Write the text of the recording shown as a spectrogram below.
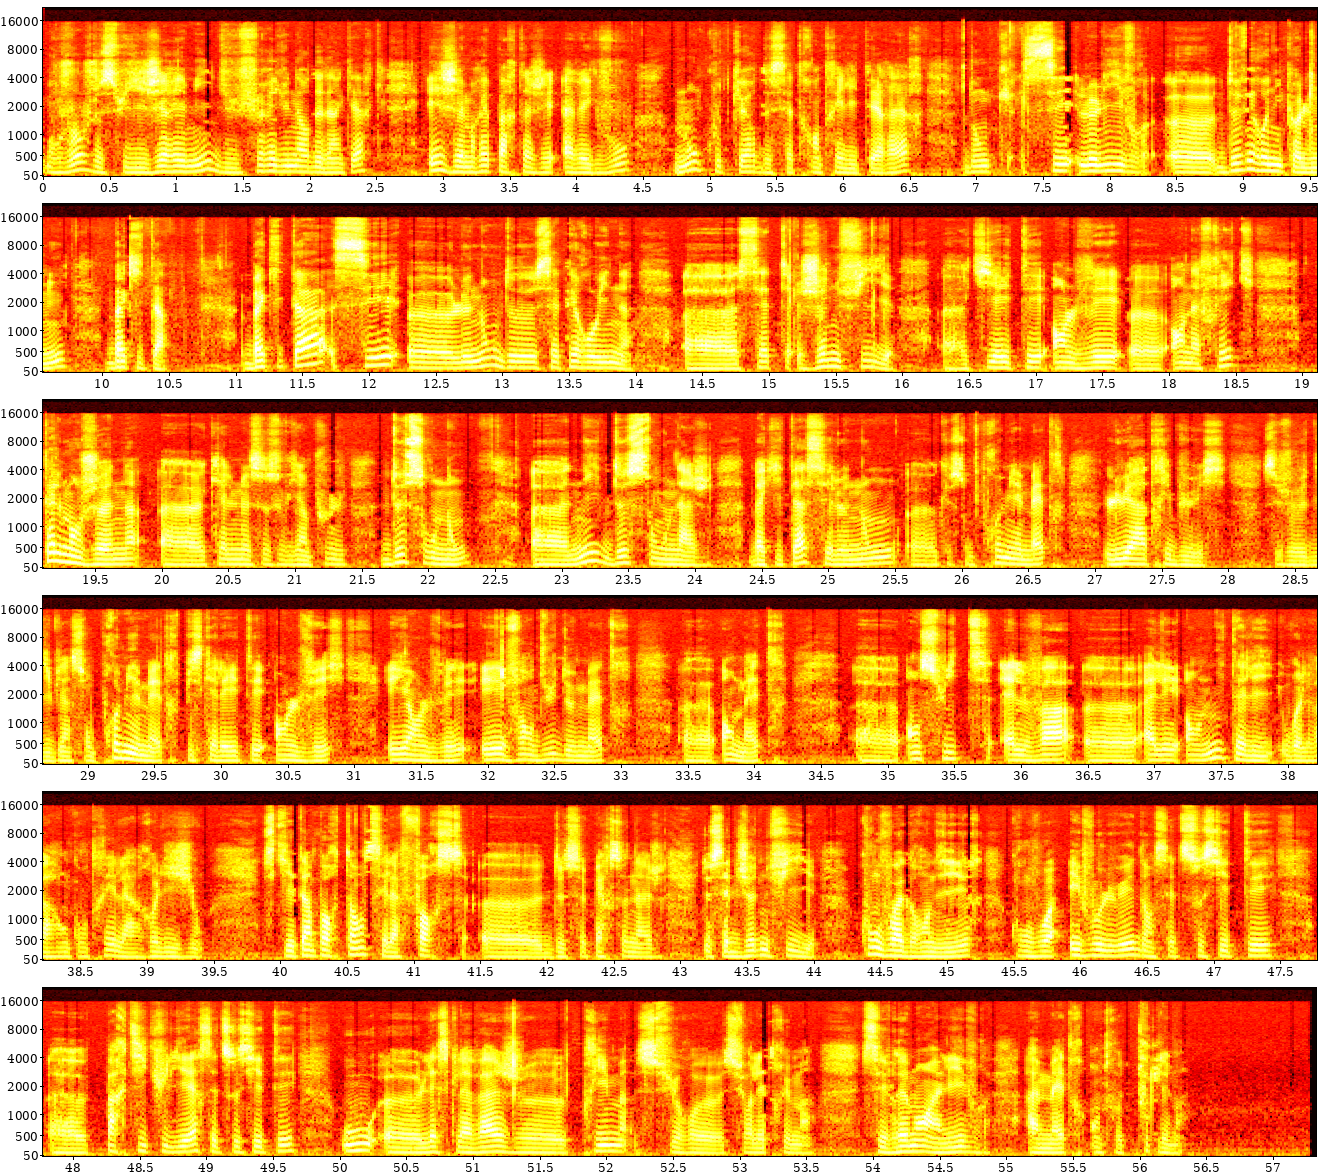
Bonjour, je suis Jérémy du Furet du Nord de Dunkerque et j'aimerais partager avec vous mon coup de cœur de cette rentrée littéraire. Donc c'est le livre euh, de Véronique Olmy, Bakita. Bakita, c'est euh, le nom de cette héroïne, euh, cette jeune fille qui a été enlevée en Afrique tellement jeune euh, qu'elle ne se souvient plus de son nom euh, ni de son âge. Bakita, c'est le nom euh, que son premier maître lui a attribué. Je dis bien son premier maître, puisqu'elle a été enlevée et enlevée et vendue de maître en maître. Euh, ensuite, elle va euh, aller en Italie où elle va rencontrer la religion. Ce qui est important, c'est la force euh, de ce personnage, de cette jeune fille qu'on voit grandir, qu'on voit évoluer dans cette société particulière, cette société où l'esclavage prime sur, sur l'être humain. C'est vraiment un livre à mettre entre toutes les mains.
